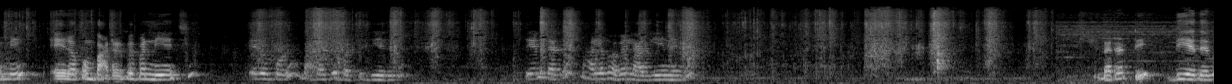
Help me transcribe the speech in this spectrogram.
আমি এই রকম বাটার পেপার নিয়েছি। এর উপরে বাটার পেপারটি দিয়ে দেব। তেলটাকে ভালোভাবে লাগিয়ে নেব। ব্যাটারটি দিয়ে দেব।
